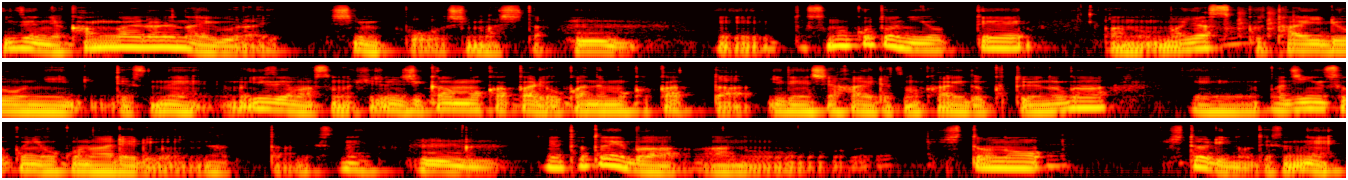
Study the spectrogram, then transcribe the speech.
以前には考えられないぐらい進歩しました。うんえーとそのことによってあの、まあ、安く大量にですねまあ以前はその非常に時間もかかりお金もかかった遺伝子配列の解読というのが、えーまあ、迅速に行われるようになったんですね。うんで例えばあの人の一人のですね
